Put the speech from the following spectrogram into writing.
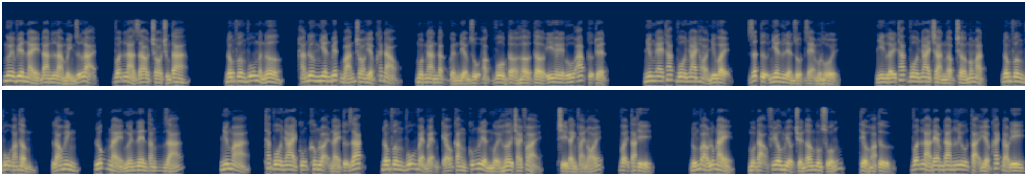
ngươi viên này đan là mình giữ lại, vẫn là giao cho chúng ta? Đông phương vũ ngẩn ngơ, hắn đương nhiên biết bán cho hiệp khách đảo một ngàn đặc quyền điểm dụ hoặc vô tờ hờ tờ y hê u áp cự tuyệt. Nhưng nghe thác vô nhai hỏi như vậy, rất tự nhiên liền rụt rẻ một hồi. Nhìn lấy thác vô nhai tràn ngập chờ mất mặt, đông phương vũ hoán thẩm lão huynh, lúc này nguyên nên tăng giá. Nhưng mà, thác vô nhai cũng không loại này tự giác, đông phương vũ vẹn vẹn kéo căng cũng liền mười hơi trái phải, chỉ đành phải nói, vậy ta thì đúng vào lúc này, một đạo phiêu miệu truyền âm bông xuống, tiểu h o a tử, vẫn là đem đan lưu tại hiệp khách đảo đi,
